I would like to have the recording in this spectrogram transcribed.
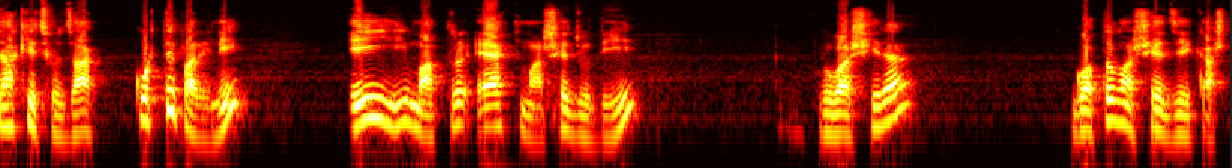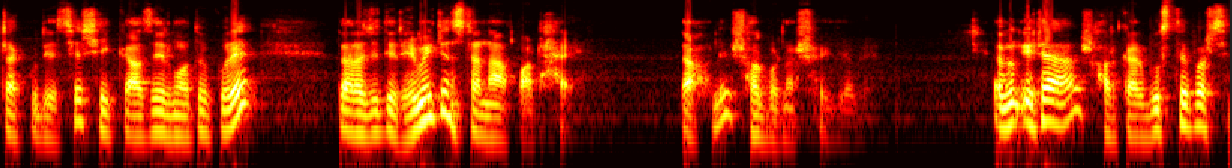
যা কিছু, যা করতে পারেনি, এই মাত্র এক মাসে যদি প্রবাসীরা গত মাসে যে কাজটা করেছে, সেই কাজের মতো করে তারা যদি রেমিটেন্সটা না পাঠায় তাহলে সর্বনাশ হয়ে যাবে। এবং এটা সরকার বুঝতে পারছে।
